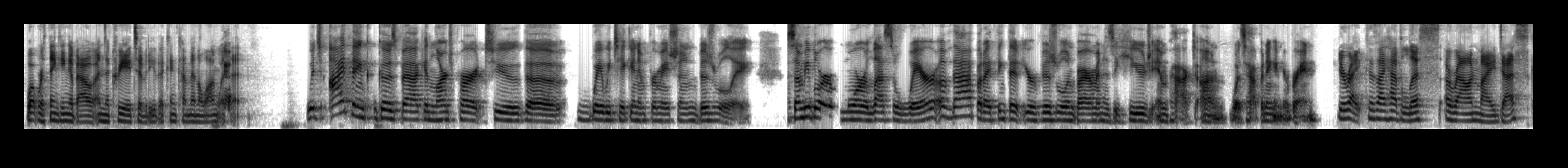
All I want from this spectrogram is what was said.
what we're thinking about and the creativity that can come in along with it. Which I think goes back in large part to the way we take in information visually. Some people are more or less aware of that, but I think that your visual environment has a huge impact on what's happening in your brain. You're right, because I have lists around my desk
